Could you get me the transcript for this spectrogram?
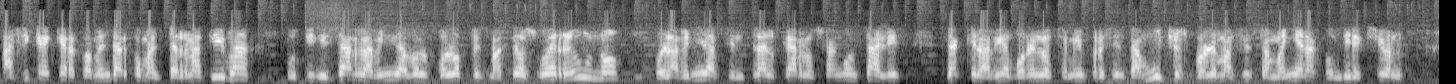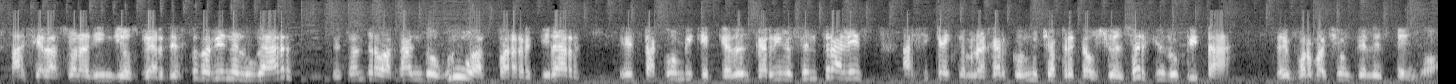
así que hay que recomendar como alternativa utilizar la avenida Adolfo López Mateos o R1 o la avenida Central Carlos San González, ya que la vía Morelos también presenta muchos problemas esta mañana con dirección hacia la zona de Indios Verdes. Todavía en el lugar se están trabajando grúas para retirar esta combi que quedó en carriles centrales, así que hay que manejar con mucha precaución. Sergio Lupita, la información que les tengo.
